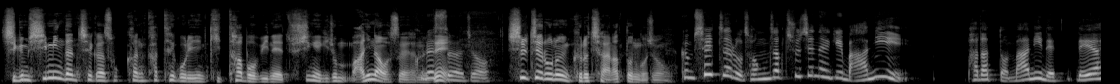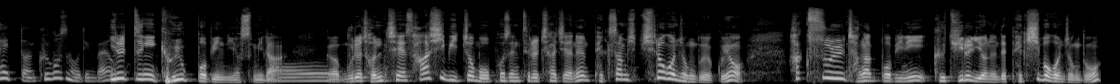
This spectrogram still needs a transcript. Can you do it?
지금 시민단체가 속한 카테고리인 기타 법인의 추징액이 좀 많이 나왔어야 하는데 그랬어야죠. 실제로는 그렇지 않았던 거죠. 그럼 실제로 정작 추진액이 많이 받았던 많이 내, 내야 했던 그곳은 어딘가요? 1등이 교육법인이었습니다. 어. 그러니까 무려 전체 42.5%를 차지하는 137억 원 정도였고요. 학술 장학법인이 그 뒤를 이었는데 110억 원 정도,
